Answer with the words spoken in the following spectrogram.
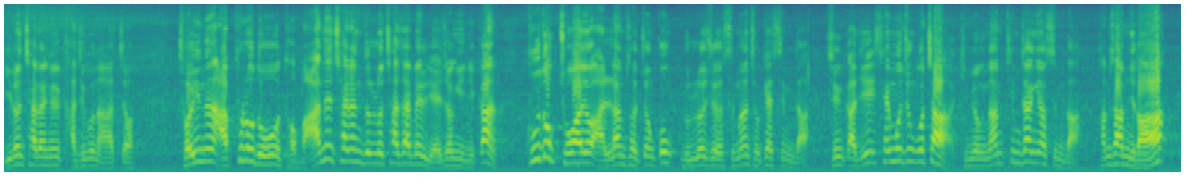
이런 차량을 가지고 나왔죠. 저희는 앞으로도 더 많은 차량들로 찾아뵐 예정이니까 구독, 좋아요, 알람 설정 꼭 눌러주셨으면 좋겠습니다. 지금까지 세무중고차 김영남 팀장이었습니다. 감사합니다.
